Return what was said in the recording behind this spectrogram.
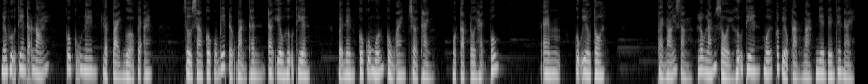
Nếu Hữu Thiên đã nói, cô cũng nên lật bài ngửa với anh. Dù sao cô cũng biết được bản thân đang yêu Hữu Thiên, vậy nên cô cũng muốn cùng anh trở thành một cặp đôi hạnh phúc. Em cũng yêu tôi. Phải nói rằng lâu lắm rồi Hữu Thiên mới có biểu cảm ngạc nhiên đến thế này.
